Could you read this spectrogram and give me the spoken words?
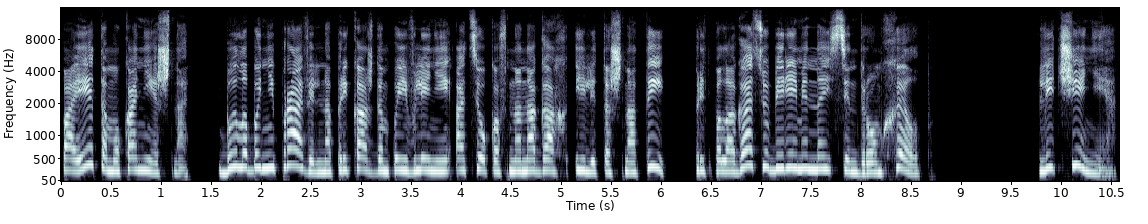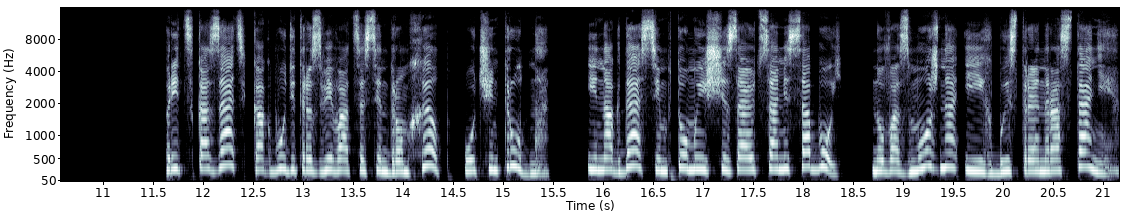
Поэтому, конечно, было бы неправильно при каждом появлении отеков на ногах или тошноты предполагать у беременной синдром HELP. Лечение. Предсказать, как будет развиваться синдром HELP, очень трудно. Иногда симптомы исчезают сами собой, но возможно и их быстрое нарастание.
